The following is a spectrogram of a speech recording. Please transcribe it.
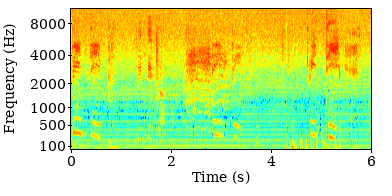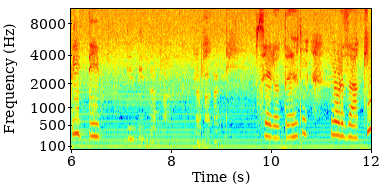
Piti, Tipi trapa. tipi, piti, piti, Tipi trapa. Trapataki. zeroten nordaki.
